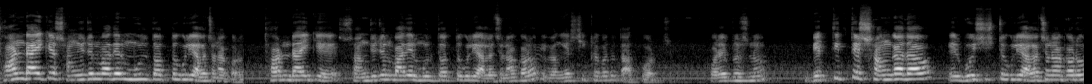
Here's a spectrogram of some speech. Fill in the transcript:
থর্নডাইকের সংযোজনবাদের মূল তত্ত্বগুলি আলোচনা করো। থর্নডাইকের সংযোজনবাদের মূল তত্ত্বগুলি আলোচনা করো এবং এর শিক্ষাগত তাৎপর্য। পরের প্রশ্ন, ব্যক্তিত্বের সংজ্ঞা দাও, এর বৈশিষ্ট্যগুলি আলোচনা করো।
